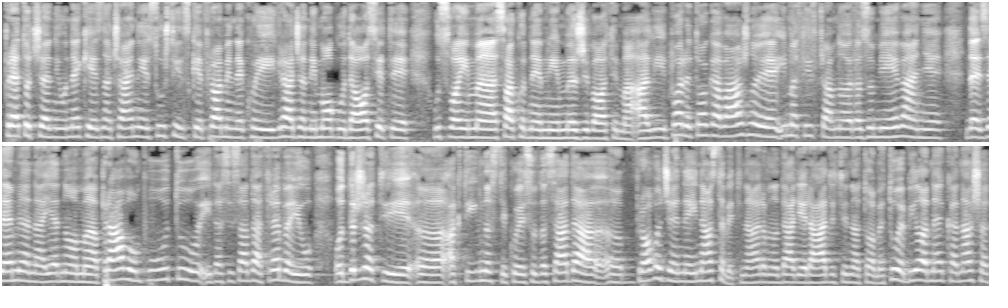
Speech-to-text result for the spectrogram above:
pretočeni u neke značajnije suštinske promjene koje građani mogu da osjete u svojim e, svakodnevnim životima. Ali, pored toga, važno je imati ispravno razumijevanje razumijevanje da je zemlja na jednom pravom putu i da se sada trebaju održati aktivnosti koje su do sada provođene i nastaviti naravno dalje raditi na tome. Tu je bila neka naša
